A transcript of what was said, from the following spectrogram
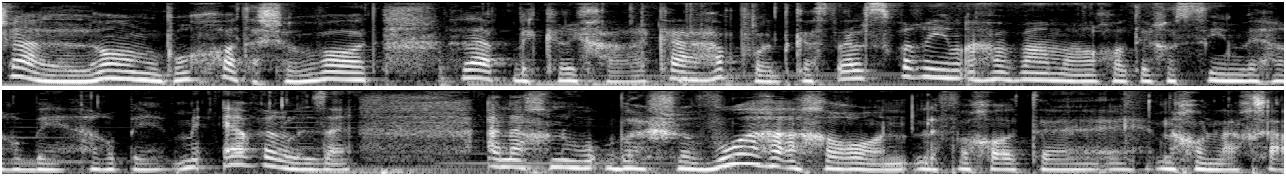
שלום וברוכות השבות לבכריכה רכה, הפודקאסט על ספרים, אהבה, מערכות יחסים והרבה הרבה מעבר לזה. אנחנו בשבוע האחרון, לפחות אה, אה נכון לעכשיו,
